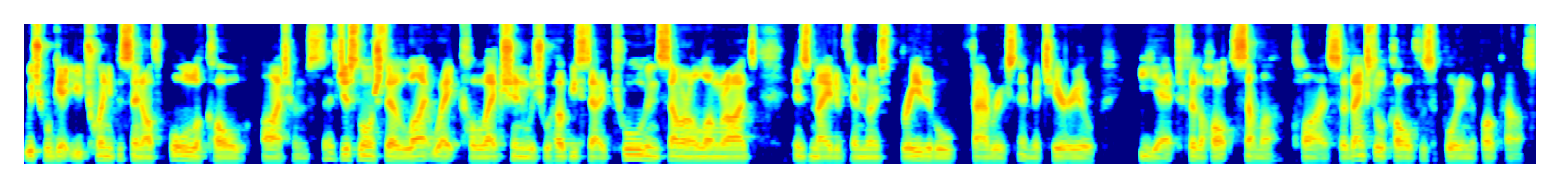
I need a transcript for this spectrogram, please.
which will get you 20% off all Le Col items. They've just launched their lightweight collection, which will help you stay cool in summer on long rides, and is made of their most breathable fabrics and material yet for the hot summer clients. So thanks to Le Col for supporting the podcast.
